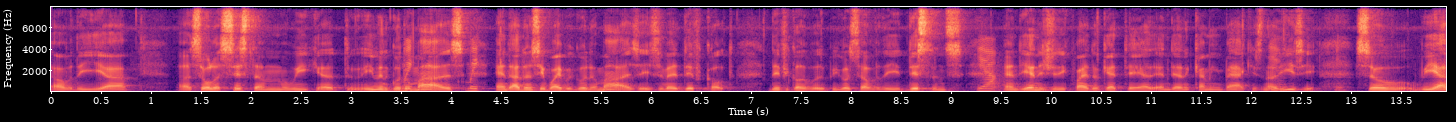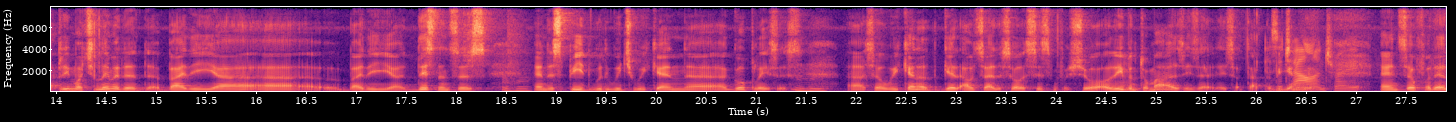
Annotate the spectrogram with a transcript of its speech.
of the uh, uh, solar system. We uh, to even go to We- Mars, we- and I don't see why we go to Mars. It's very difficult. Difficult because of the distance Yeah. and the energy required to get there, and then coming back is not easy. So we are pretty much limited by the uh, uh, by the uh, distances Mm-hmm. and the speed with which we can uh, go places. Mm-hmm. Uh, so we cannot get outside the solar system for sure, or even to Mars is a is a tough to It's a begin with. challenge, right? And so for that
